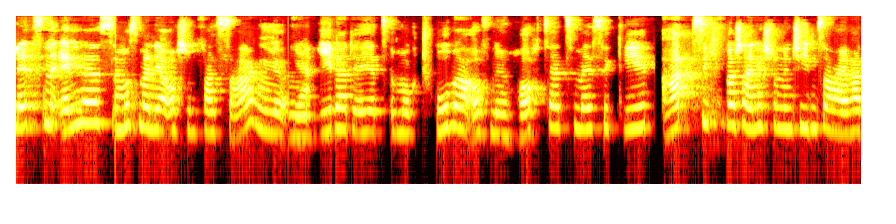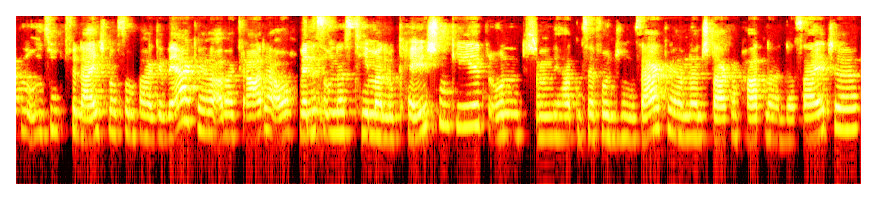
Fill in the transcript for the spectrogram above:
Letzten Endes muss man ja auch schon fast sagen, Ja. jeder, der jetzt im Oktober auf eine Hochzeitsmesse geht, hat sich wahrscheinlich schon entschieden zu heiraten und sucht vielleicht noch so ein paar Gewerke. Aber gerade auch, wenn es um das Thema Location geht, und ähm, wir hatten es ja vorhin schon gesagt, wir haben da einen starken Partner an der Seite,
